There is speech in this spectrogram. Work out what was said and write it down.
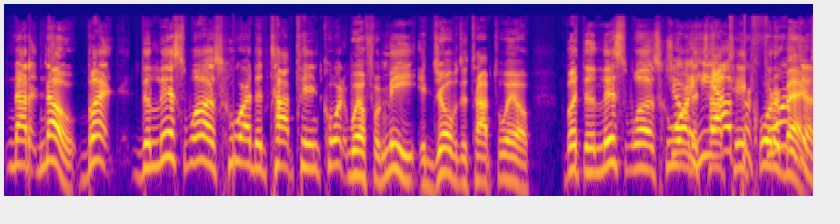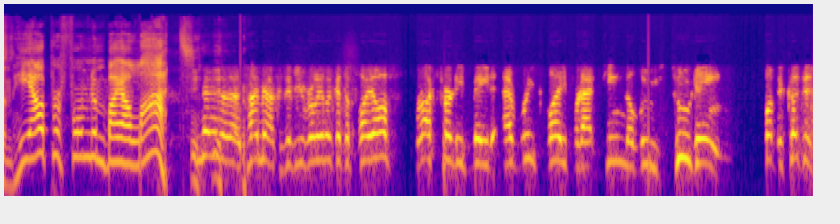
not no. But the list was who are the top ten quarter. Well, for me, it Joe was the top twelve. But the list was who Joey, are the he top ten outperformed quarterbacks. him. He outperformed him by a lot. No, no, no, no. Time out. Because if you really look at the playoffs, Brock Purdy made every play for that team to lose two games. But because his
